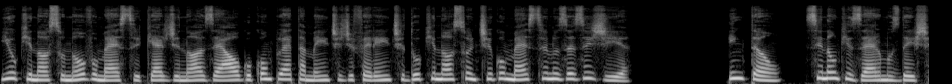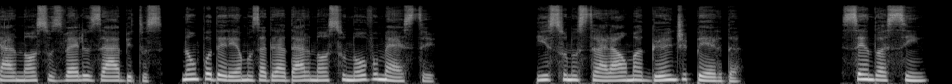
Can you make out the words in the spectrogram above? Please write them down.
E o que nosso novo mestre quer de nós é algo completamente diferente do que nosso antigo mestre nos exigia. Então, se não quisermos deixar nossos velhos hábitos, não poderemos agradar nosso novo mestre. Isso nos trará uma grande perda. Sendo assim,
